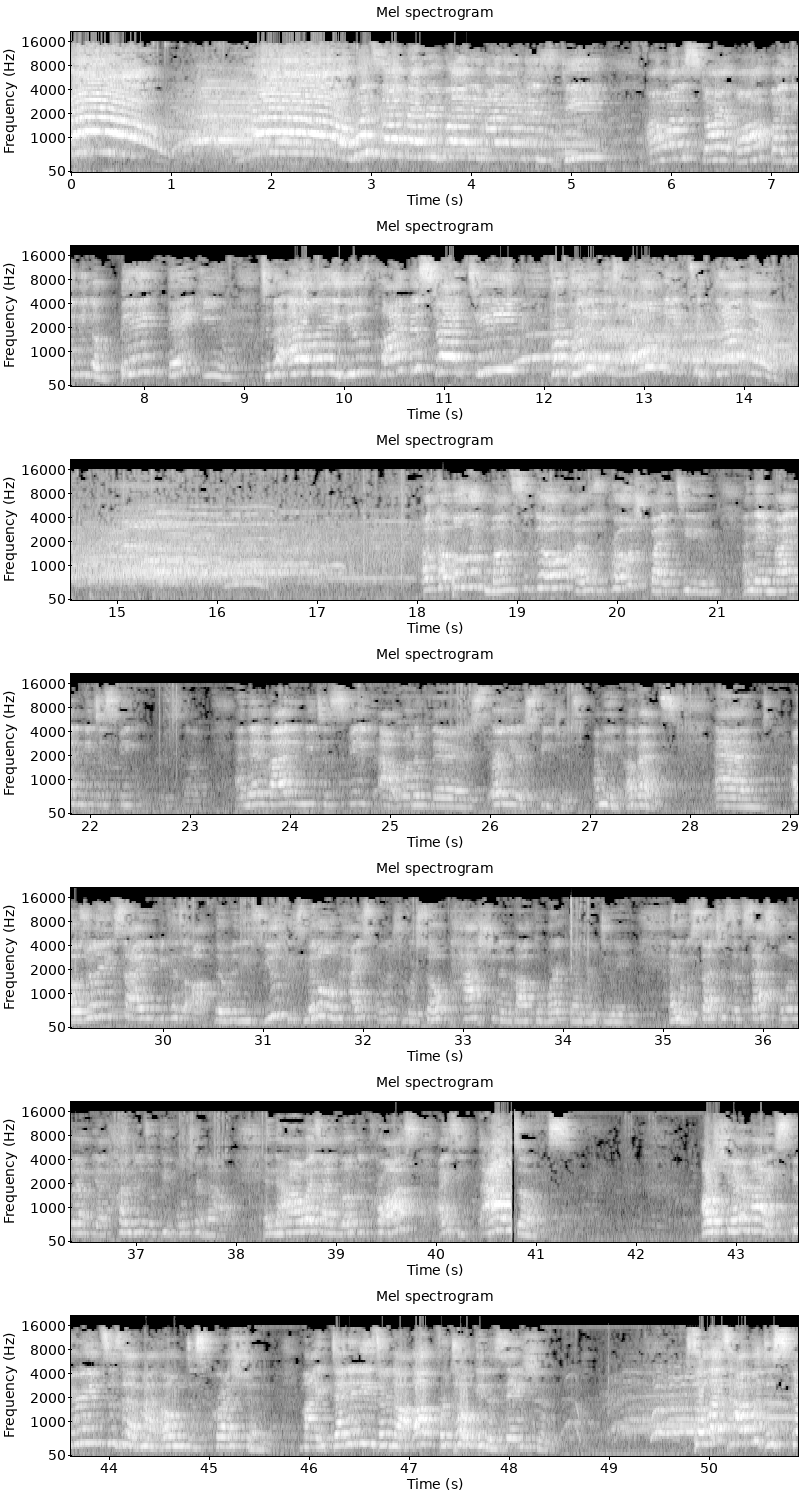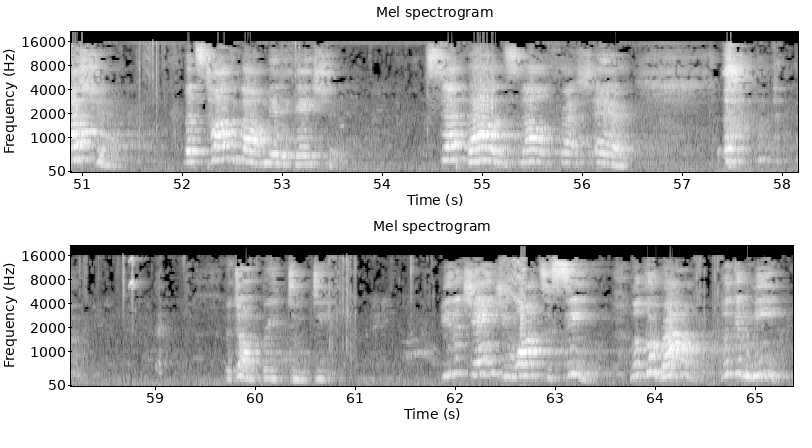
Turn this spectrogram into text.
Now! Now! What's up, everybody? My name is Dee. I want to start off by giving a big thank you to the LA Youth Climate Strike team for putting this whole thing together. A couple of months ago, I was approached by the team, and they invited me to speak. And they invited me to speak at one of their earlier speeches. I mean, events. And I was really excited because uh, there were these youth, these middle and high schoolers who were so passionate about the work that we're doing. And it was such a successful event. We had hundreds of people turn out. And now as I look across, I see thousands. I'll share my experiences at my own discretion. My identities are not up for tokenization. So let's have a discussion. Let's talk about mitigation. Step out and smell fresh air. but don't breathe too deep. Be the change you want to see. Look around. Look at me.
